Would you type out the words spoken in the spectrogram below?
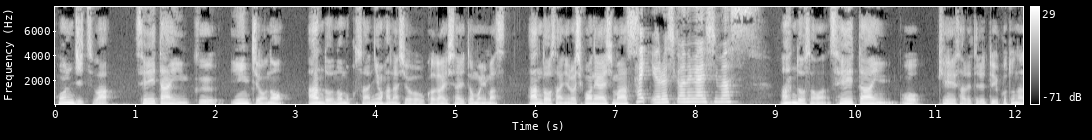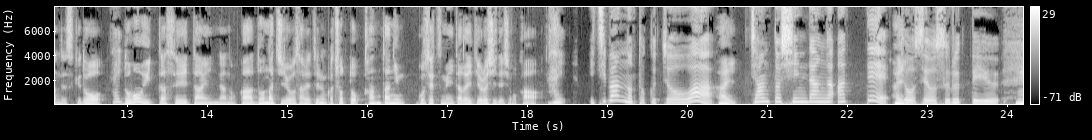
本日は生体院空委員長の安藤信子さんにお話をお伺いしたいと思います。安藤さんよろしくお願いします。はい、よろしくお願いします。安藤さんは生体院を経営されているということなんですけど、はいどういった生体院なのか、どんな治療をされているのか、ちょっと簡単にご説明いただいてよろしいでしょうか？はい。一番の特徴は、はい。ちゃんと診断があって、はい矯正をするっていう、うんう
